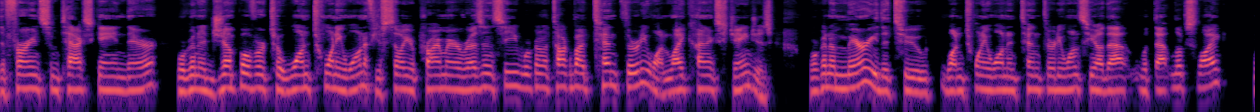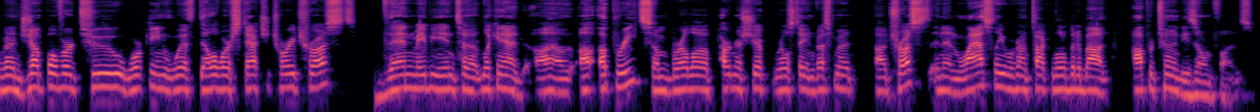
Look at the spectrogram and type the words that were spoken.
deferring some tax gain there. We're going to jump over to 121 if you sell your primary residency. We're going to talk about 1031 like kind exchanges. We're going to marry the two 121 and 1031, see how that what that looks like. We're going to jump over to working with Delaware statutory trusts, then maybe into looking at uh, uh, UPREITs, umbrella partnership real estate investment uh, trusts. And then lastly, we're going to talk a little bit about opportunity zone funds.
